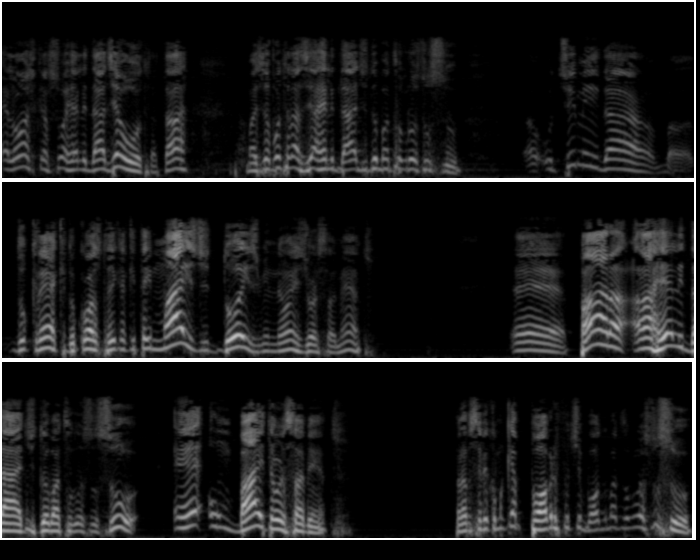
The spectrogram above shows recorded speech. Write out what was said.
É lógico que a sua realidade é outra, tá? Mas eu vou trazer a realidade do Mato Grosso do Sul. O time da, do CREC, do Costa Rica, que tem mais de 2 milhões de orçamento, é, para a realidade do Mato Grosso do Sul, é um baita orçamento. Para você ver como que é pobre o futebol do Mato Grosso do Sul.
